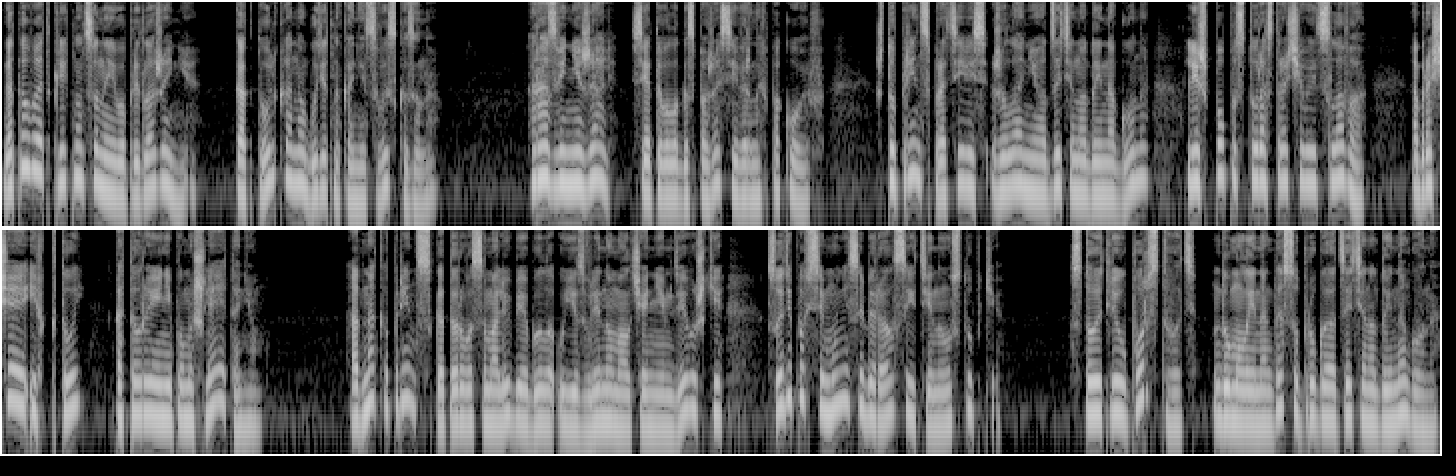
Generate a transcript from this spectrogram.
готовый откликнуться на его предложение, как только оно будет наконец высказано. «Разве не жаль?» — сетовала госпожа северных покоев, что принц, противясь желанию Адзетино Дайнагона, лишь попусту растрачивает слова, обращая их к той, которая не помышляет о нем. Однако принц, которого самолюбие было уязвлено молчанием девушки, судя по всему, не собирался идти на уступки. «Стоит ли упорствовать?» — думала иногда супруга Адзетина Дуйнагона.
